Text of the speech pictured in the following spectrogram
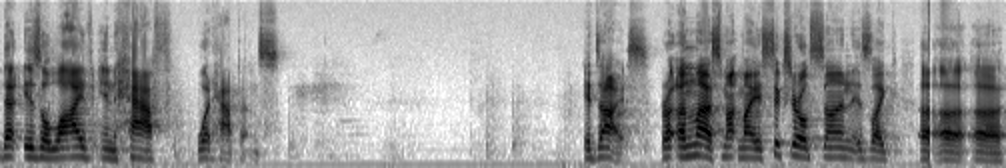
that is alive in half, what happens? It dies. Unless my, my six year old son is like a, a,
